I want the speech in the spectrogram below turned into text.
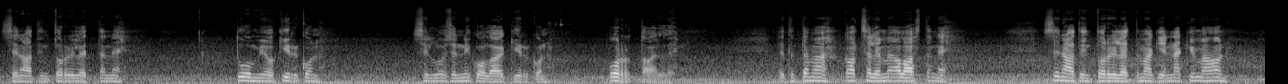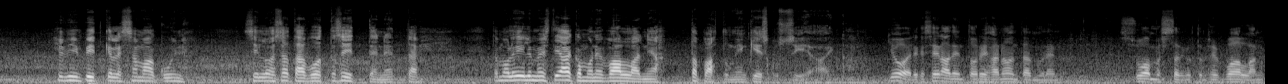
Senaatin torille tänne tuomiokirkon, silloisen Nikolai-kirkon portaille. Että tämä katselemme alas tänne Senaatin torille. Tämäkin näkymä on hyvin pitkälle sama kuin silloin sata vuotta sitten, että Tämä oli ilmeisesti aikamoinen vallan ja tapahtumien keskus siihen aikaan. Joo, eli Senaatin torihan on tämmöinen Suomessa niin tämmöisen vallan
